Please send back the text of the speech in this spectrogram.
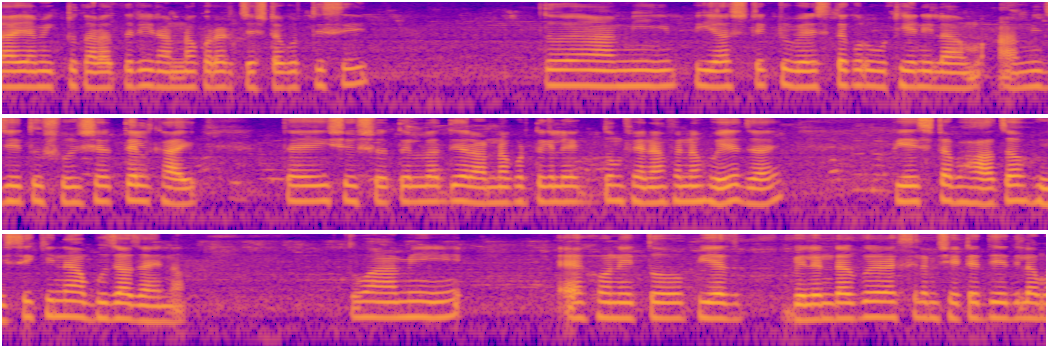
তাই আমি একটু তাড়াতাড়ি রান্না করার চেষ্টা করতেছি। তো আমি পেঁয়াজটা একটু বেরেস্তা করে উঠিয়ে নিলাম। আমি যেহেতু সরিষার তেল খাই, তাই সরিষার তেলটা দিয়ে রান্না করতে গেলে একদম ফেনা ফেনা হয়ে যায়। পেঁয়াজটা ভাজা হয়েছে কি না বোঝা যায় না। তো আমি এখন এই তো পেঁয়াজ ব্লেন্ডার করে রাখছিলাম, সেটা দিয়ে দিলাম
